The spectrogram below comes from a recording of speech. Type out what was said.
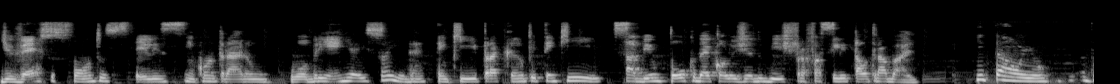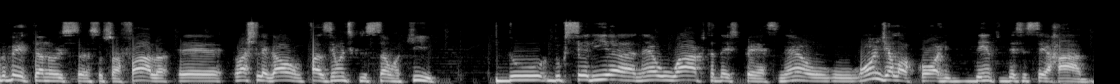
diversos pontos eles encontraram o Obriene, é isso aí, né? Tem que ir para campo e tem que saber um pouco da ecologia do bicho para facilitar o trabalho. Então, Will, aproveitando essa sua fala, é, eu acho legal fazer uma descrição aqui do, do que seria né, o hábitat da espécie, né, o, o, onde ela ocorre dentro desse cerrado,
